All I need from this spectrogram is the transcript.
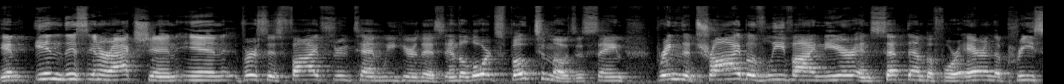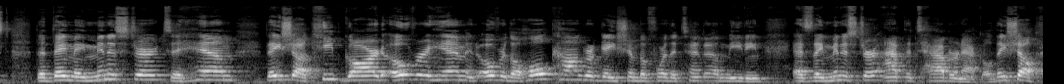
And in this interaction, in verses 5 through 10, we hear this. And the Lord spoke to Moses, saying, Bring the tribe of Levi near and set them before Aaron the priest, that they may minister to him. They shall keep guard over him and over the whole congregation before the tent of meeting as they minister at the tabernacle. They shall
